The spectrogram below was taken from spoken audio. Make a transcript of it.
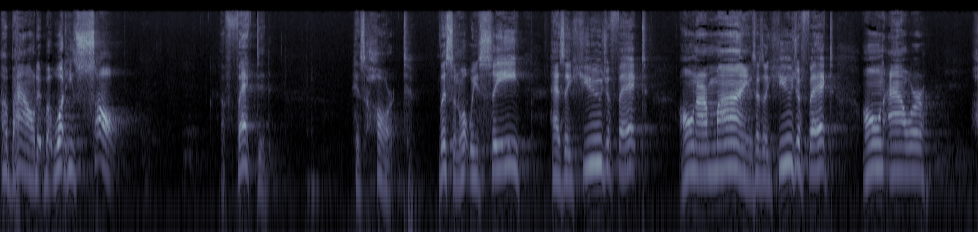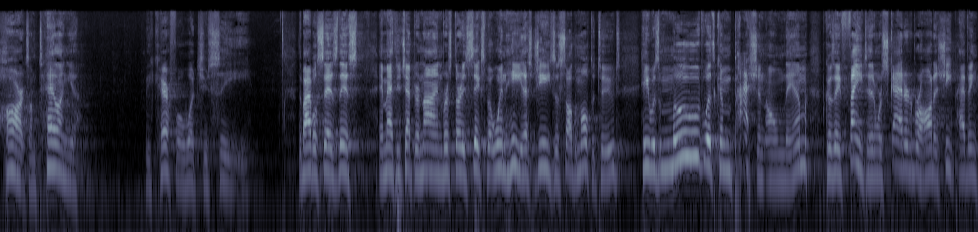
about it. But what he saw affected his heart. Listen, what we see has a huge effect on our minds, has a huge effect on our hearts. I'm telling you, be careful what you see. The Bible says this in Matthew chapter 9, verse 36 But when he, that's Jesus, saw the multitudes, he was moved with compassion on them because they fainted and were scattered abroad as sheep having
